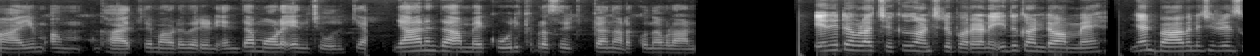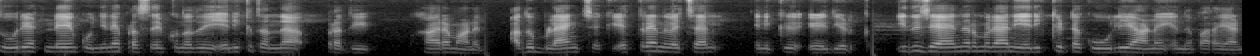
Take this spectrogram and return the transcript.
മായും ഗായത്രിയും അവിടെ വരെയാണ് എന്താ മോളെ? എന്ന് ചോദിക്കാം. എന്താ അമ്മയെ കൂലിക്ക് പ്രസവിക്കാൻ നടക്കുന്നവളാണ്. എന്നിട്ട് അവൾ ആ ചെക്ക് കാണിച്ചിട്ട് പറയാണ് ഇത് കണ്ടോ അമ്മേ? ഞാൻ ഭാവനച്ചിയുടെയും സൂര്യേട്ടന്റെയും കുഞ്ഞിനെ പ്രസവിക്കുന്നത് എനിക്ക് തന്ന പ്രതികാരമാണിത്. അത് ബ്ലാങ്ക് ചെക്ക് എത്രയെന്ന് വെച്ചാൽ എനിക്ക് എഴുതിയെടുക്കും. ഇത് ജയനിർമ്മലാൻ എനിക്കിട്ട കൂലിയാണ് എന്ന് പറയാൻ.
